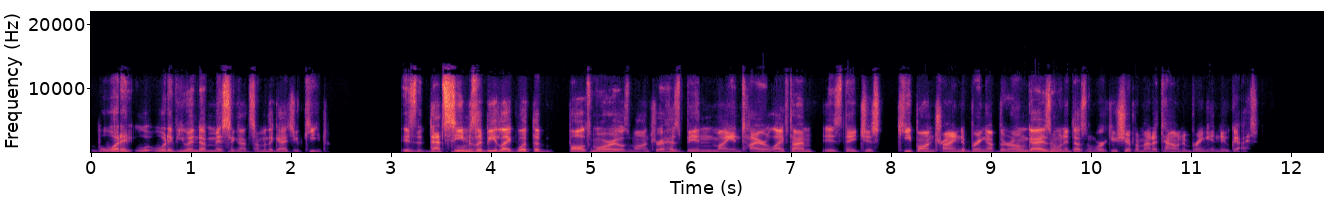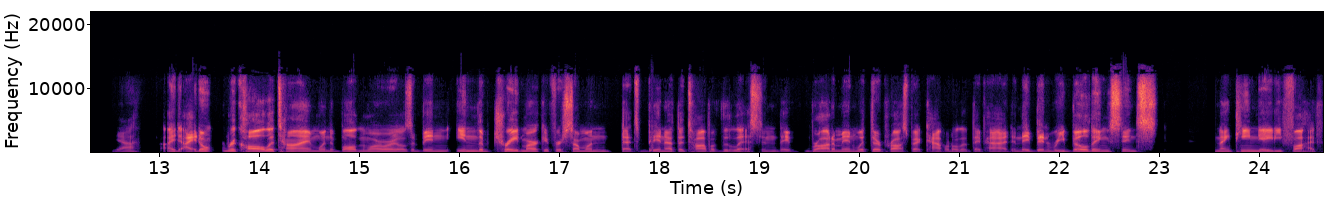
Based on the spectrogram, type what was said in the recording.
But what if, what if you end up missing on some of the guys you keep? Is that that seems to be like what the Baltimore Orioles mantra has been my entire lifetime? Is they just keep on trying to bring up their own guys, and when it doesn't work, you ship them out of town and bring in new guys. Yeah. I, I don't recall a time when the Baltimore Orioles have been in the trade market for someone that's been at the top of the list and they've brought them in with their prospect capital that they've had and they've been rebuilding since 1985.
